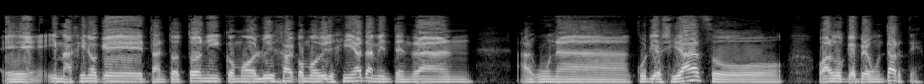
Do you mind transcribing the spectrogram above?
Eh, imagino que tanto Tony como Luija como Virginia también tendrán alguna curiosidad o, algo que preguntarte.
